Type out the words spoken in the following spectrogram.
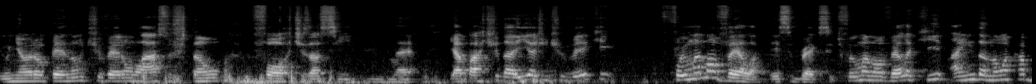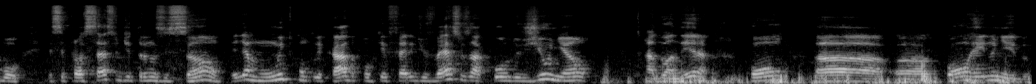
União Europeia não tiveram laços tão fortes assim, né? E a partir daí a gente vê que foi uma novela esse Brexit, foi uma novela que ainda não acabou. Esse processo de transição ele é muito complicado porque fere diversos acordos de união aduaneira com, uh, uh, com o Reino Unido.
